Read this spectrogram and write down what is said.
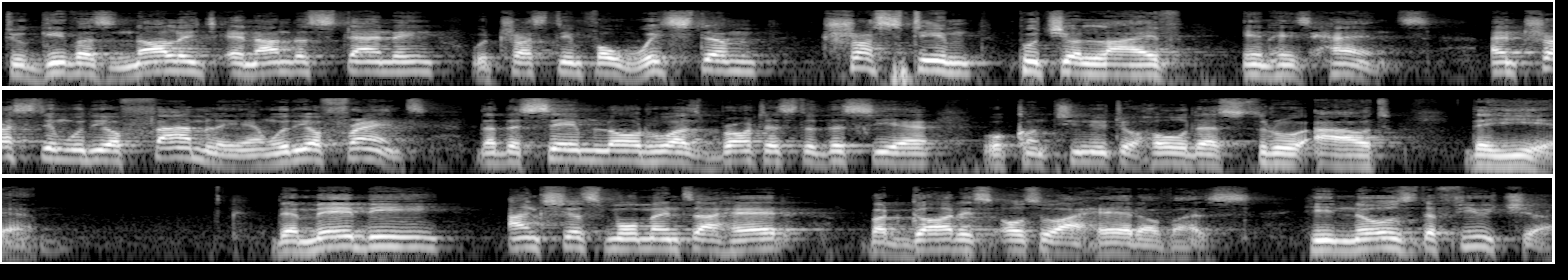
to give us knowledge and understanding, we trust Him for wisdom Trust Him, put your life in His hands. And trust Him with your family and with your friends that the same Lord who has brought us to this year will continue to hold us throughout the year. There may be anxious moments ahead, but God is also ahead of us. He knows the future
